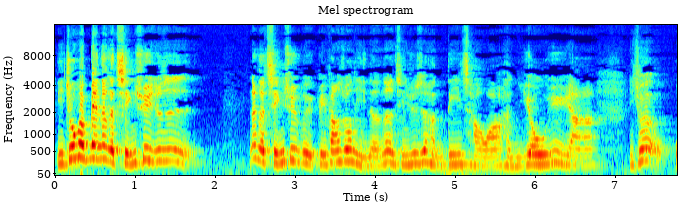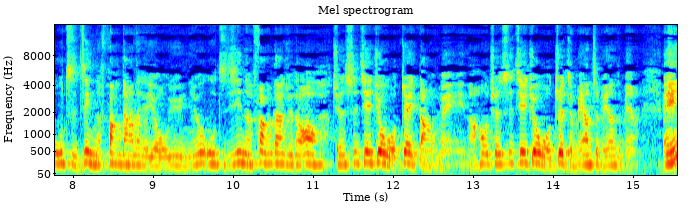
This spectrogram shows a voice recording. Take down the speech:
你就会被那个情绪就是那个情绪，比比方说你的那个情绪是很低潮啊，很忧郁啊。你就会无止境的放大那个忧郁，你就无止境的放大，觉得哦，全世界就我最倒霉，然后全世界就我最怎么样怎么样怎么样。诶，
